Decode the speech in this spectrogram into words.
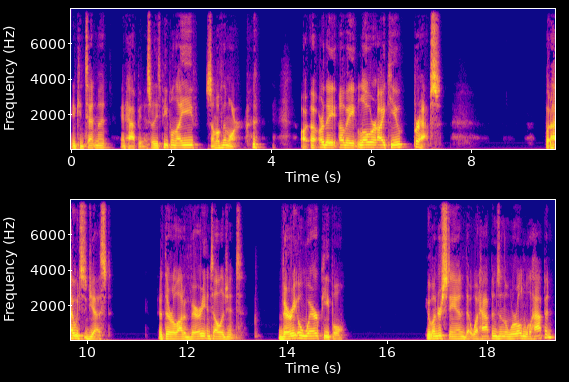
and contentment and happiness? Are these people naive? Some of them are. Are, uh, are they of a lower IQ? Perhaps. But I would suggest that there are a lot of very intelligent, very aware people who understand that what happens in the world will happen.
